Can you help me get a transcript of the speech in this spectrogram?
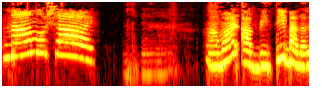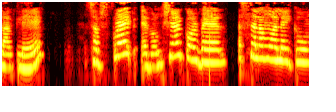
না মশাই আমার আবৃত্তি ভালো লাগলে সাবস্ক্রাইব এবং শেয়ার করবেন। আসসালামু আলাইকুম।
